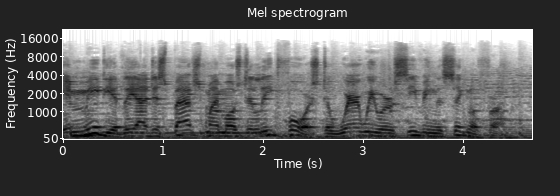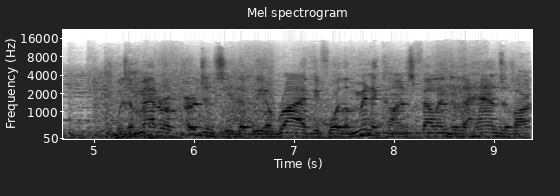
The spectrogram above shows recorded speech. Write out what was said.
Immediately, I dispatched my most elite force to where we were receiving the signal from. It was a matter of urgency that we arrive before the Minicons fell into the hands of our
